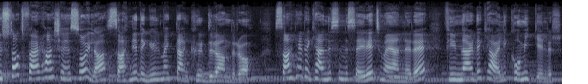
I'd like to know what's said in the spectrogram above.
Üstad Ferhan Şensoy'la sahnede gülmekten kırdırandır o. Sahnede kendisini seyretmeyenlere filmlerdeki hali komik gelir.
